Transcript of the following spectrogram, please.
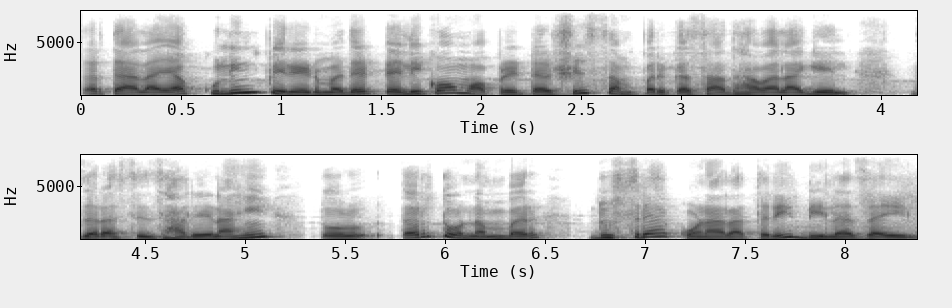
तर त्याला या कुलिंग पिरियडमध्ये टेलिकॉम ऑपरेटरशी संपर्क साधावा लागेल. जर असे झाले नाही तो तर तो नंबर दुसऱ्या कोणाला तरी दिला जाईल.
